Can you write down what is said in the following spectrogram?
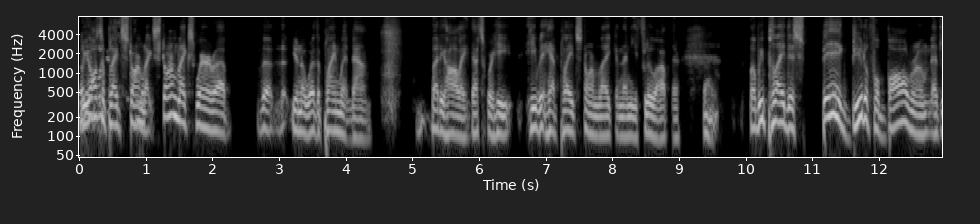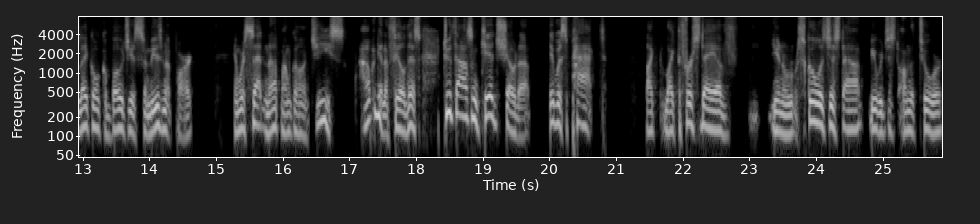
We also played Storm Lake. Storm Lake's where uh, the, the you know where the plane went down. Buddy Holly, that's where he he had played Storm Lake, and then he flew out there. Right. But we played this big, beautiful ballroom at Lake Okoboji's amusement park, and we're setting up. I'm going, geez, how are we going to fill this? Two thousand kids showed up. It was packed, like like the first day of you know school was just out. We were just on the tour,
